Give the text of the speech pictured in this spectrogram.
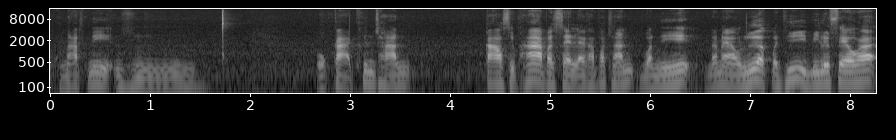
6นัดนี่อืโอกาสขึ้นชั้น 95%เลยครับ เพราะฉะนั้นวันนี้น้าแมวเลือกไปที่บิลเลเฟลฮะ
